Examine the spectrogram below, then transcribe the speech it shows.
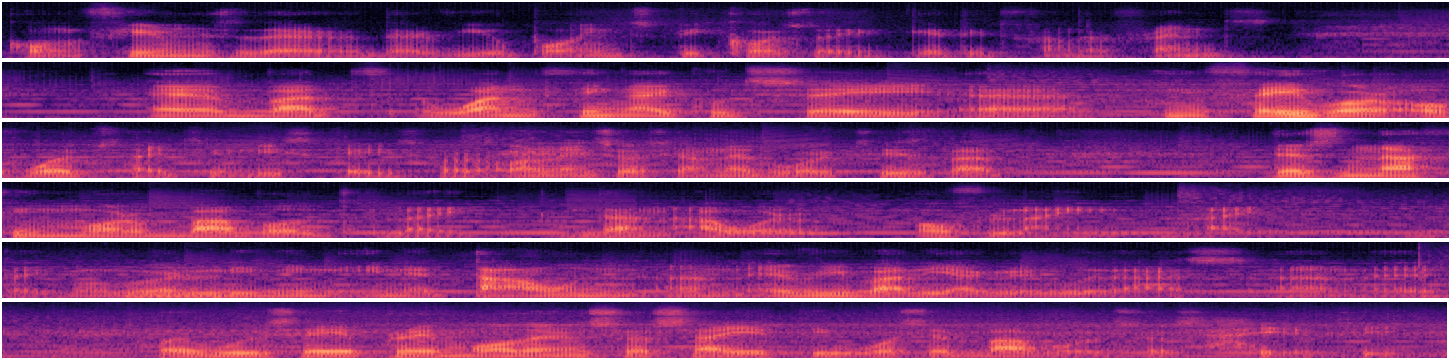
confirms their, their viewpoints because they get it from their friends. Uh, but one thing I could say uh, in favor of websites in this case or online social networks is that there's nothing more bubbled like than our offline life. Like when we were living in a town and everybody agreed with us, and uh, what we say a pre-modern society was a bubble society.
